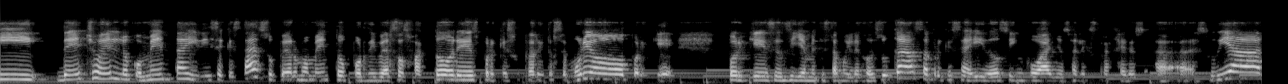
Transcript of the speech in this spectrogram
y de hecho él lo comenta y dice que está en su peor momento por diversos factores, porque su perrito se murió, porque, porque sencillamente está muy lejos de su casa, porque se ha ido cinco años al extranjero a, estudiar,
